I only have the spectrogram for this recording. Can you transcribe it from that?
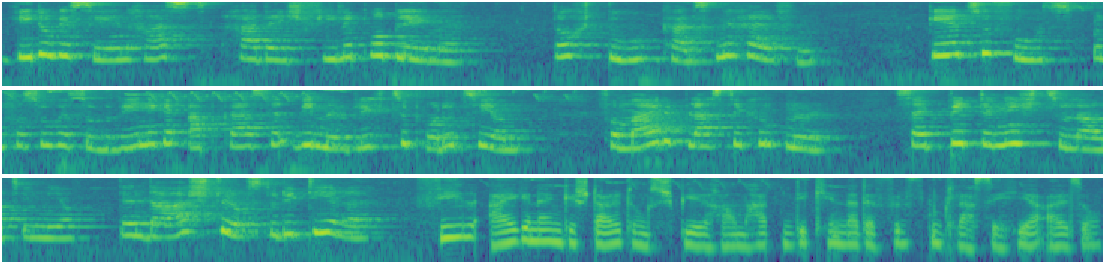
Wie du gesehen hast, habe ich viele Probleme. Doch du kannst mir helfen. Gehe zu Fuß und versuche so wenige Abgase wie möglich zu produzieren. Vermeide Plastik und Müll. Sei bitte nicht zu laut in mir, denn da störst du die Tiere. Viel eigenen Gestaltungsspielraum hatten die Kinder der fünften Klasse hier also.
